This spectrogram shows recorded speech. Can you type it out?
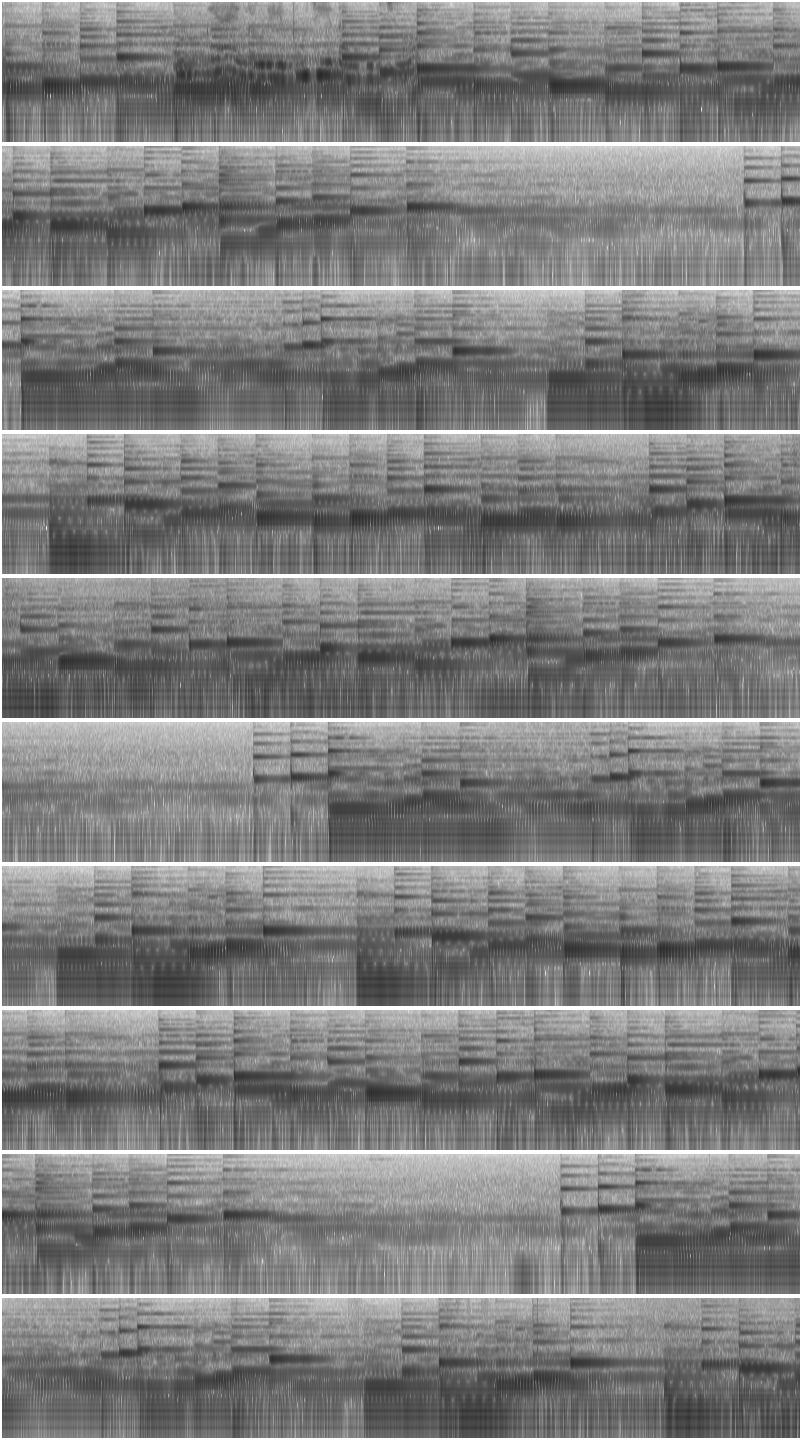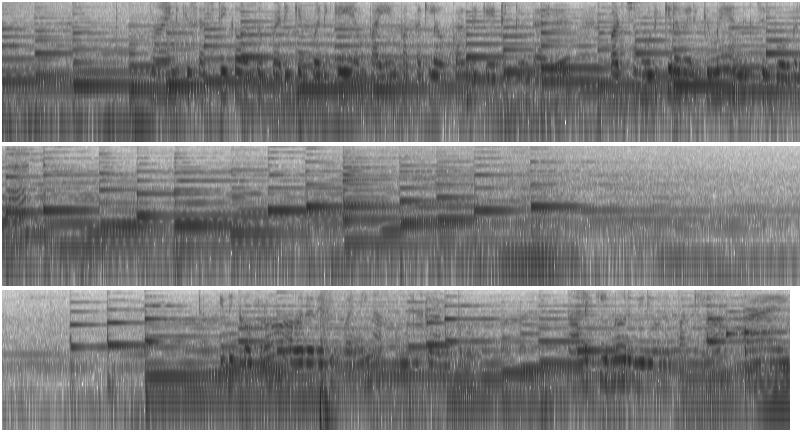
பொறுமையாக எங்களுடைய பூஜையை நாங்கள் முடித்தோம் நான் இன்னைக்கு கவசம் படிக்க படிக்க என் பையன் பக்கத்தில் உட்காந்து கேட்டுட்டு இருந்தார். படித்து முடிக்கிற வரைக்குமே எந்திரிச்சு போகலை. இதுக்கப்புறம் அவரை ரெடி பண்ணி நான் ஸ்கூலுக்கு அனுப்பணும். நாளைக்கு இன்னொரு வீடியோவில் பார்க்கலாம். பாய்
